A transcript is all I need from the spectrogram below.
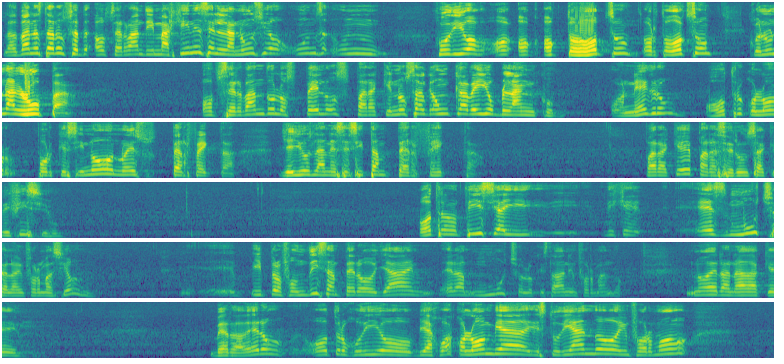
Las van a estar observando. Imagínense en el anuncio un, judío ortodoxo, ortodoxo con una lupa, observando los pelos para que no salga un cabello blanco o negro o otro color, porque si no, no es perfecta. Y ellos la necesitan perfecta. ¿Para qué? Para hacer un sacrificio. Otra noticia y dije, es mucha la información. Y profundizan, pero ya era mucho lo que estaban informando. No era nada que verdadero. Otro judío viajó a Colombia estudiando, informó,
